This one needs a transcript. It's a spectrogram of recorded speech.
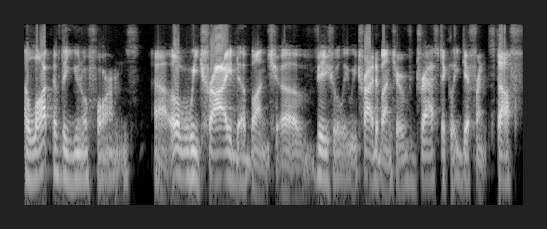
a lot of the uniforms uh, well, we tried a bunch of visually we tried a bunch of drastically different stuff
